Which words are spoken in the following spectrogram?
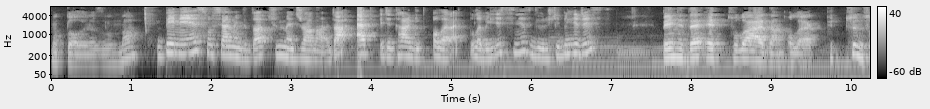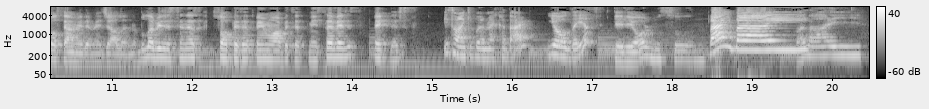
Mutlu oluruz bundan. Beni sosyal medyada tüm mecralarda @ecetargit olarak bulabilirsiniz. Görüşebiliriz. Beni de et Tulu Erden olarak bütün sosyal medya mecralarını bulabilirsiniz. Sohbet etmeyi, muhabbet etmeyi severiz. Bekleriz. Bir sonraki bölüme kadar yoldayız. Geliyor musun? Bye bye. Bye bye.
